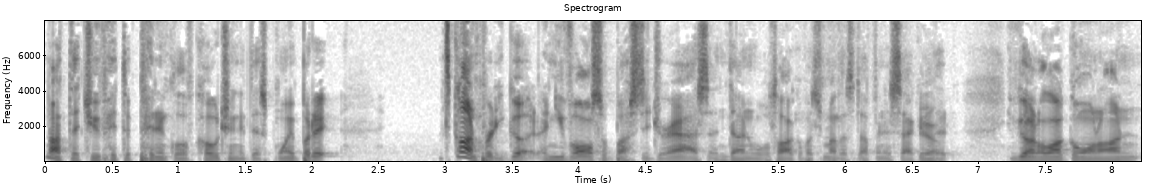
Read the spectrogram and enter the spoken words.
not that you've hit the pinnacle of coaching at this point, but it it's gone pretty good, and you've also busted your ass and done. We'll talk about some other stuff in a second. Yeah. That you've got a lot going on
